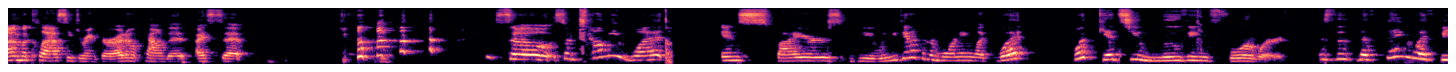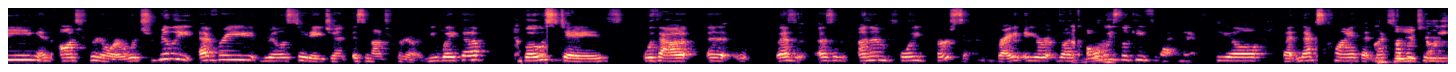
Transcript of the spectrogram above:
I'm a classy drinker. I don't pound it. I sip. so, so tell me what inspires you when you get up in the morning. Like, what what gets you moving forward? Because the, the thing with being an entrepreneur, which really every real estate agent is an entrepreneur. You wake up most days without a, as as an unemployed person, right? You're like Everyone. always looking for that next deal, that next client, that next Until opportunity.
